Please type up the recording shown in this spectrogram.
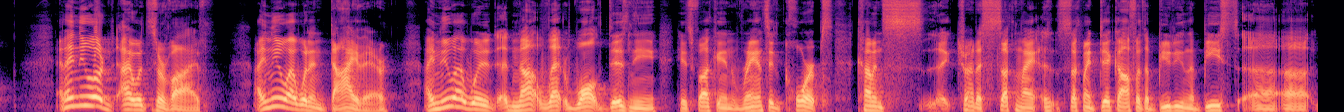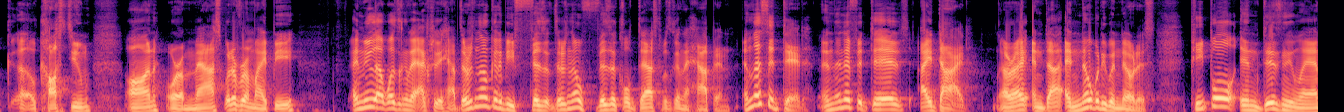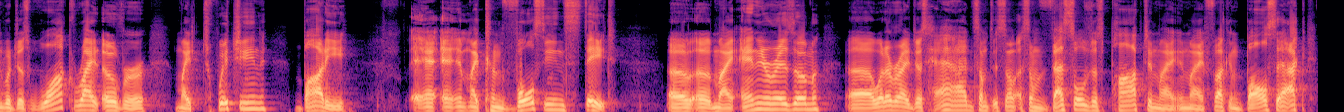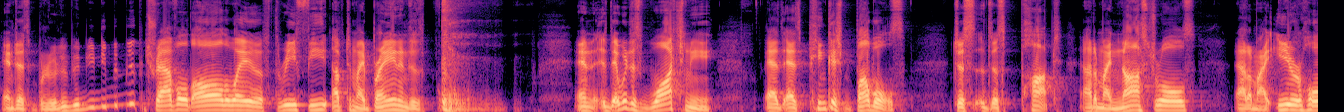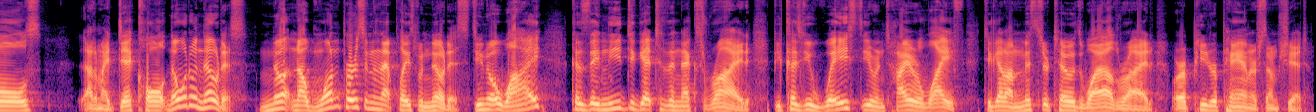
And I knew I would survive. I knew I wouldn't die there. I knew I would not let Walt Disney, his fucking rancid corpse, come and like, try to suck my suck my dick off with a Beauty and the Beast uh, uh, uh, costume on or a mask, whatever it might be. I knew that wasn't going to actually happen. There was no going to be physical. There's no physical death was going to happen unless it did. And then if it did, I died all right, and and nobody would notice. People in Disneyland would just walk right over my twitching body and my convulsing state of, of my aneurysm, uh, whatever I just had, something, some some vessel just popped in my in my fucking ball sack and just traveled all the way of three feet up to my brain and just, and they would just watch me as as pinkish bubbles just just popped out of my nostrils out of my ear holes, out of my dick hole. No one would notice. No, not one person in that place would notice. Do you know why? Because they need to get to the next ride. Because you waste your entire life to get on Mr. Toad's Wild Ride or a Peter Pan or some shit.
